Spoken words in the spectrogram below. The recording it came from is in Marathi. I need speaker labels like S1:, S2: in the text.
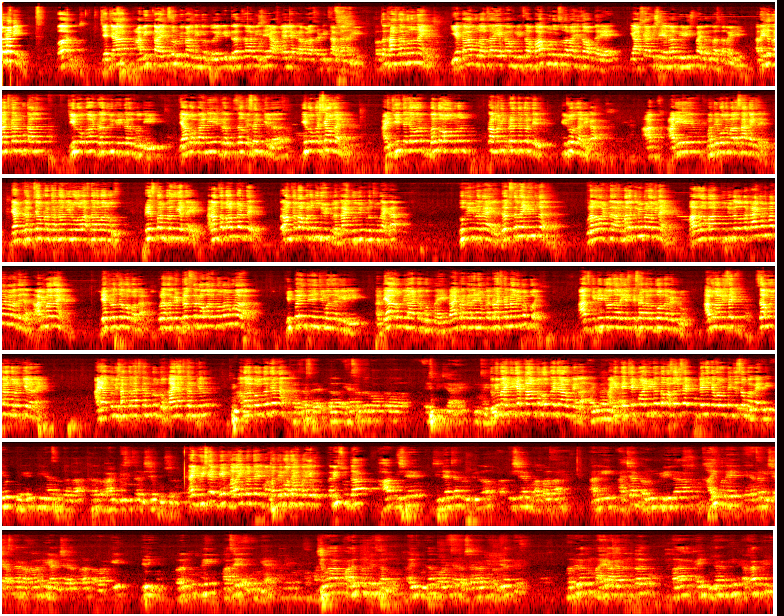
S1: चुकतो ना मी
S2: पण ज्याच्या आम्ही कायमस्वरूपी मागणी करतोय की ड्रगचा विषय आपल्या लेकराबाळासाठी चांगला नाही. फक्त खासदार म्हणून नाही. एका मुलाचा एका मुलीचा बाप म्हणून सुद्धा माझी जबाबदारी आहे की अशा विषयाला वेळीच पायदल असला पाहिजे. आता याच्यात राजकारण कुठं आलं? जी लोक ड्रग्ज विक्री करत होती ज्या लोकांनी ड्रग्जचं व्यसन केलं ती लोक शाव झाली. आणि जी त्याच्यावर बंद व्हावं म्हणून प्रामाणिक प्रयत्न करते ती जोर झाली का? आणि मंत्री महोदय मला सांगायचंय त्या ड्रगच्या प्रकरणात इन्व्हॉल्व्ह असणारा माणूस प्रेस कॉन्फरन्स घेत आहे आणि आमचा बाप लढतंय तर आमच्या बापानं दूध विकलं. काय दूध विकणं चूक आहे का? दूध विकणं काय? ड्रग्स तर नाही विकलं. कुणाला वाटलं? आणि मला कमीपणा आम्ही नाही. माझा बाप दूध विकत होता. काय कमीपणा नाही मला त्याच्यात? अभिमान आहे. लेकर जगत होता. कुणासारखे ड्रग्स तर गावाला नव्हता ना कुणाला? इथपर्यंत यांची मजल गेली. आणि त्या आरोपीला अटक होत नाही. काय प्रकारे नेमका राजकारण आम्ही करतोय? आज किती दिवस झाले एस पी साहेबांना दोनदा भेटलो? अजून आम्ही साहेब सामूहिक आंदोलन केलं नाही. आणि आज तुम्ही सांगता राजकारण करतो. काय राजकारण केलं? आम्हाला कळू तर द्या ना.
S3: आहे
S2: तुम्ही माहिती घ्या का अटक होत नाही त्या आरोपीला? आणि त्यांचे डिटेल तपासावे साहेब कुठल्या नेत्याबरोबर त्यांचे संपर्क आहेत? ते.
S3: हा शकत. नाही.
S2: विषय मी मलाही कळतंय मंत्री महोदय
S3: तरी सुद्धा हा विषय जिल्ह्याच्या दृष्टीनं अतिशय महत्त्वाचा आणि आजच्या तरुण पिढीला घाईमध्ये येण्याचा विषय असल्या कारणानं या विषयाला मला परवानगी दिली. परंतु तुम्ही माझंही ऐकून घ्या. जेव्हा पालकमंत्री झालो आणि तुझ्या भवानीच्या दर्शनाला मी मंदिरात गेलो. मंदिरातून बाहेर आल्यानंतर मला काही पुजाऱ्यांनी तक्रार केली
